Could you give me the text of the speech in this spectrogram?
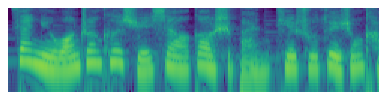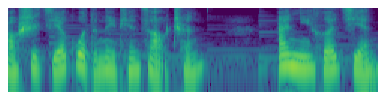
在女王专科学校告示板贴出最终考试结果的那天早晨。安妮和简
